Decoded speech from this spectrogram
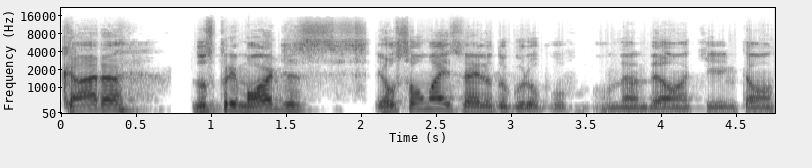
Cara, nos primórdios, eu sou o mais velho do grupo, o Nandão aqui, então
